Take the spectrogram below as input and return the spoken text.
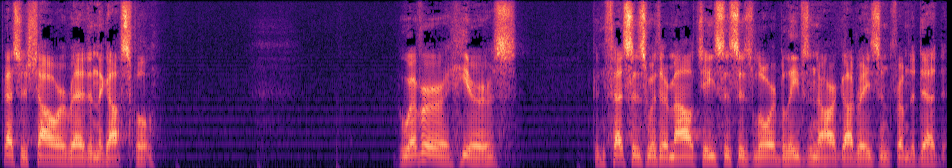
Pastor Sauer read in the gospel Whoever hears, confesses with their mouth Jesus is Lord, believes in their heart God raised him from the dead,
